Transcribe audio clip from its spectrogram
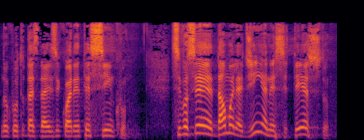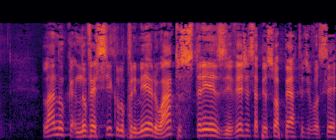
no culto das 10h45. Se você dá uma olhadinha nesse texto, lá no, no versículo 1, Atos 13, veja se a pessoa perto de você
